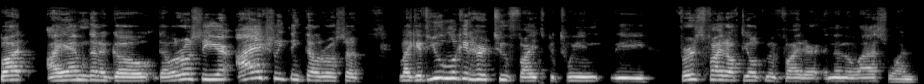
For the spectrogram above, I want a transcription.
But I am gonna go De La Rosa here. I actually think De La Rosa, like if you look at her two fights between the first fight off the Ultimate Fighter and then the last one,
